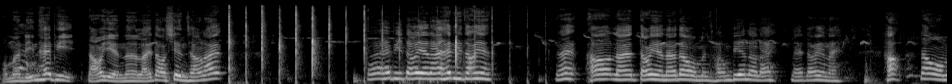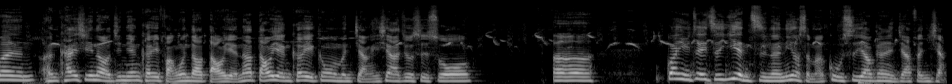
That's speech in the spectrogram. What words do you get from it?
我们林 Happy 导演呢来到现场来，来 Happy 导演来 Happy 导演来，好来导演来到我们旁边了，来来导演来，好，那我们很开心哦，今天可以访问到导演，那导演可以跟我们讲一下，就是说，呃，关于这只燕子呢，你有什么故事要跟人家分享？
